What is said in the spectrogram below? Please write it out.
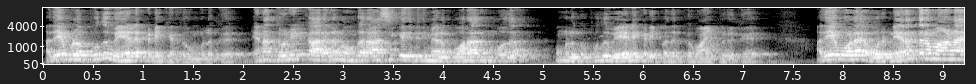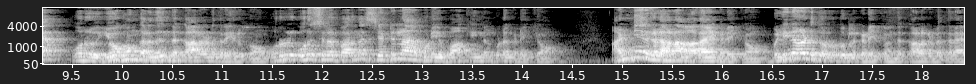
அதே போல புது வேலை கிடைக்கிறது உங்களுக்கு. ஏன்னா தொழில்காரகன் உங்கள் ராசிக்கு அதிபதி மேலே போராடும் போது உங்களுக்கு புது வேலை கிடைப்பதற்கு வாய்ப்பு இருக்கு. அதே போல ஒரு நிரந்தரமான ஒரு யோகங்கிறது இந்த காலகட்டத்தில் இருக்கும். ஒரு ஒரு சிலர் பாருங்க செட்டில் ஆகக்கூடிய பாக்கியங்கள் கூட கிடைக்கும். அந்நியர்களால் ஆதாயம் கிடைக்கும். வெளிநாட்டு தொடர்புகள் கிடைக்கும் இந்த காலகட்டத்தில்.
